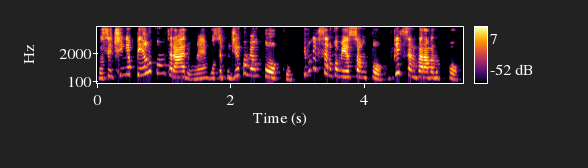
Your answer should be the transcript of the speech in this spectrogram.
Você tinha pelo contrário, né? Você podia comer um pouco. E por que, que você não comia só um pouco? Por que, que você não parava no pouco?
